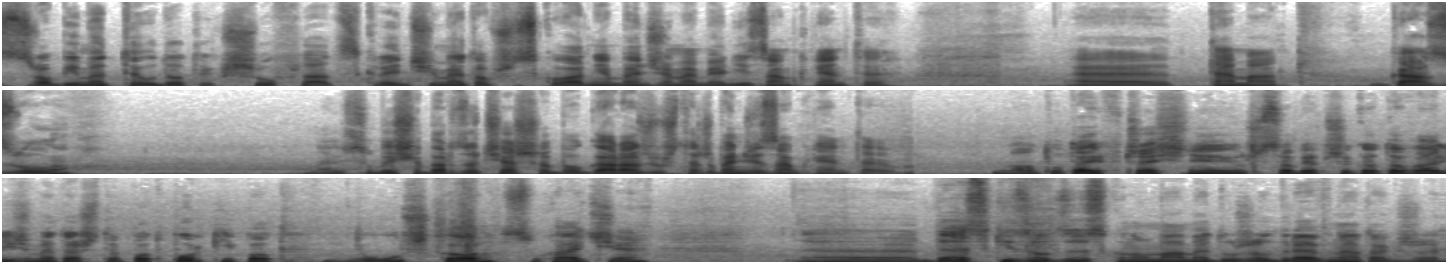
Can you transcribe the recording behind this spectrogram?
zrobimy tył do tych szuflad, skręcimy to wszystko ładnie, będziemy mieli zamknięty e, temat gazu. No i w sumie się bardzo cieszę, bo garaż już też będzie zamknięty. No tutaj wcześniej już sobie przygotowaliśmy też te podpórki pod łóżko. Słuchajcie, e, deski z odzysku, no mamy dużo drewna, także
